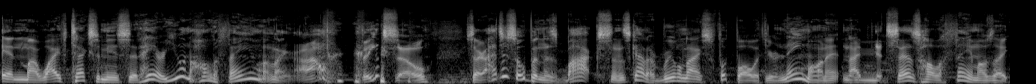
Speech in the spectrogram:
And my wife texted me and said, Hey, are you in the Hall of Fame? I'm like, I don't think so. I just opened this box and it's got a real nice football with your name on it. And I, mm. it says Hall of Fame. I was like,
